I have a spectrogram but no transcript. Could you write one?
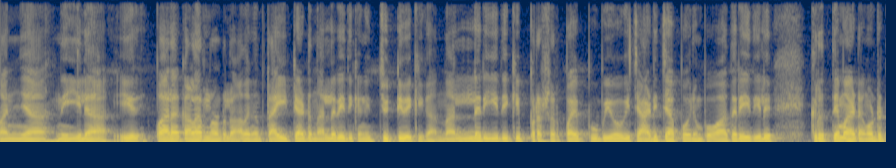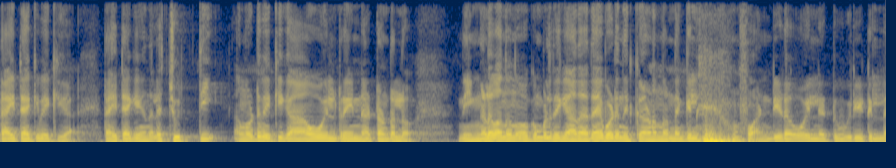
മഞ്ഞ നീല ഈ പല കളറിലുണ്ടല്ലോ അതങ്ങ് ടൈറ്റായിട്ട് നല്ല രീതിക്ക് അങ്ങ് ചുറ്റി വെക്കുക. നല്ല രീതിക്ക് പ്രഷർ പൈപ്പ് ഉപയോഗിച്ച് അടിച്ചാൽ പോലും പോകാത്ത രീതിയിൽ കൃത്യമായിട്ട് അങ്ങോട്ട് ടൈറ്റാക്കി വെക്കുക. ടൈറ്റാക്കി നല്ല ചുറ്റി അങ്ങോട്ട് വെക്കുക. ആ ഓയിൽ ഡ്രെയിൻ നട്ടുണ്ടല്ലോ. നിങ്ങൾ വന്ന് നോക്കുമ്പോഴത്തേക്ക് അത് അതേപടി നിൽക്കുകയാണെന്നുണ്ടെങ്കിൽ വണ്ടിയുടെ ഓയിലിനിട്ട് നെട്ട് ഊരിയിട്ടില്ല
